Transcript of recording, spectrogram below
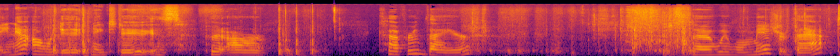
Okay, now all we do need to do is put our cover there. So we will measure that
